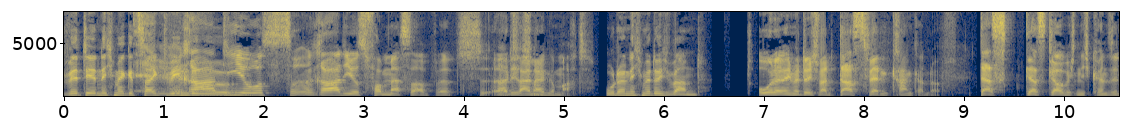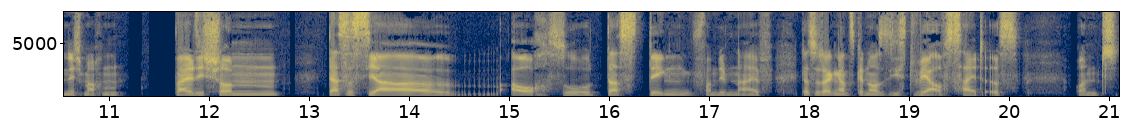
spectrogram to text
Wird dir nicht mehr gezeigt, wen Radius, du... Radius vom Messer wird äh, kleiner vom... gemacht. Oder nicht mehr durch Wand. Oder nicht mehr durch Wand. Das wäre ein kranker Nerv. Das, das glaube ich nicht, können sie nicht machen. Weil sie schon, das ist ja auch so das Ding von dem Knife, dass du dann ganz genau siehst, wer auf Site ist. Und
